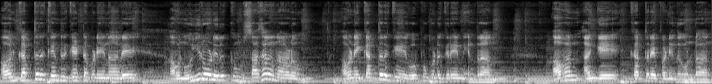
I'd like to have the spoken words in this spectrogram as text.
அவன் கர்த்தருக்கென்று கேட்டபடியினாலே அவன் உயிரோடு இருக்கும் சகல நாளும் அவனை கர்த்தருக்கு ஒப்பு கொடுக்கிறேன் என்றான். அவன் அங்கே கர்த்தரை பணிந்து கொண்டான்.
